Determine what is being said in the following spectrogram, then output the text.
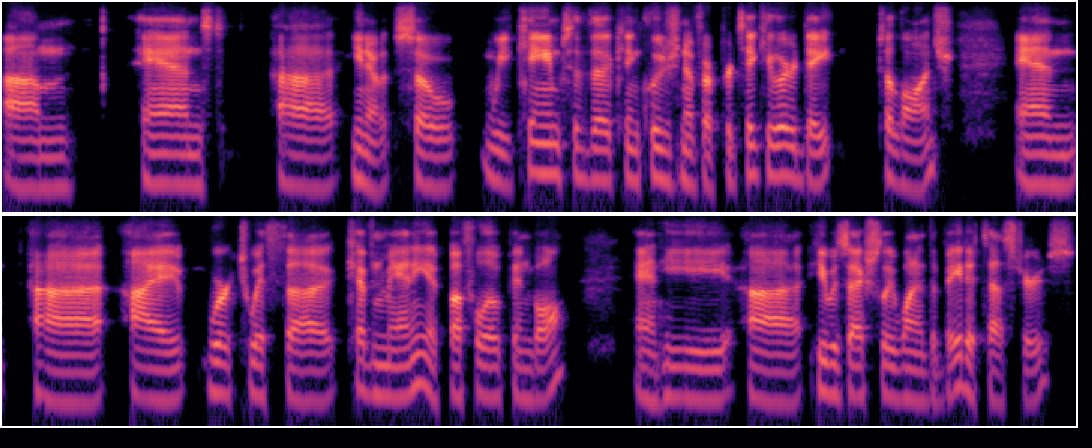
Um, and, uh, you know, so we came to the conclusion of a particular date to launch. And uh, I worked with uh, Kevin Manny at Buffalo Pinball, and he uh, he was actually one of the beta testers,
